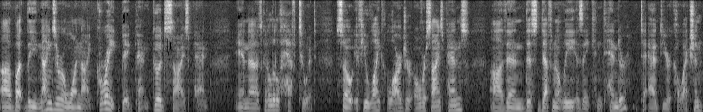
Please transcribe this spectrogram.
Uh, but the 9019, great big pen, good size pen. And uh, it's got a little heft to it. So if you like larger oversized pens, uh, then this definitely is a contender to add to your collection.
